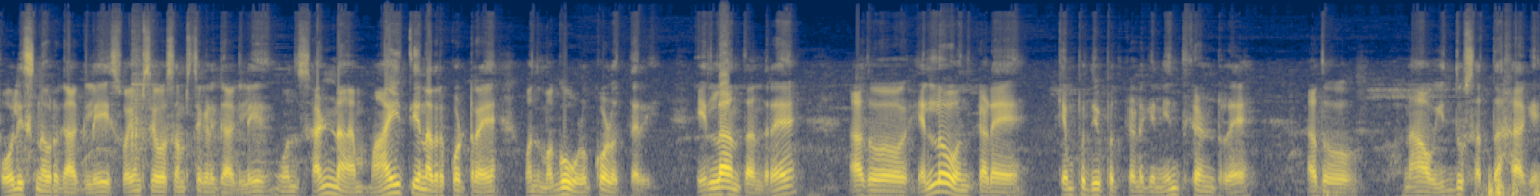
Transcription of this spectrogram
ಪೊಲೀಸ್ನವ್ರಿಗಾಗಲಿ, ಸ್ವಯಂ ಸೇವಾ ಸಂಸ್ಥೆಗಳಿಗಾಗಲಿ ಒಂದು ಸಣ್ಣ ಮಾಹಿತಿಯನ್ನಾದರೂ ಕೊಟ್ಟರೆ ಒಂದು ಮಗು ಉಳ್ಕೊಳ್ಳುತ್ತೆ ರೀ. ಇಲ್ಲ ಅಂತಂದರೆ ಅದು ಎಲ್ಲೋ ಒಂದು ಕಡೆ ಕೆಂಪು ದ್ವೀಪದ ಕಡೆಗೆ ನಿಂತ್ಕೊಂಡ್ರೆ ಅದು ನಾವು ಇದ್ದು ಸತ್ತ ಹಾಗೆ.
